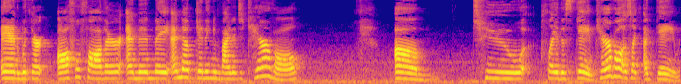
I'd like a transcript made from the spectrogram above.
and with their awful father, and then they end up getting invited to Caraval, um, to play this game. Caraval is like a game.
